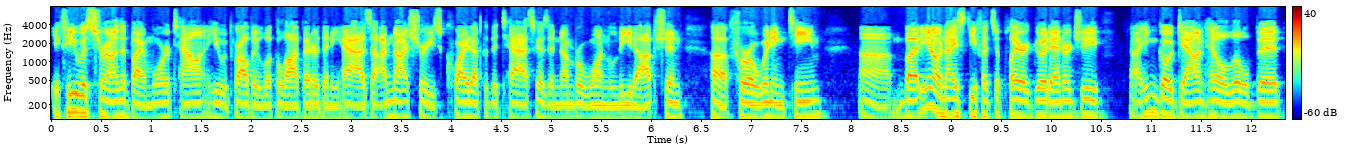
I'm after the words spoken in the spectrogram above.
if he was surrounded by more talent, he would probably look a lot better than he has. I'm not sure he's quite up to the task as a number one lead option uh, for a winning team. Um, but, you know, nice defensive player, good energy. Uh, he can go downhill a little bit.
